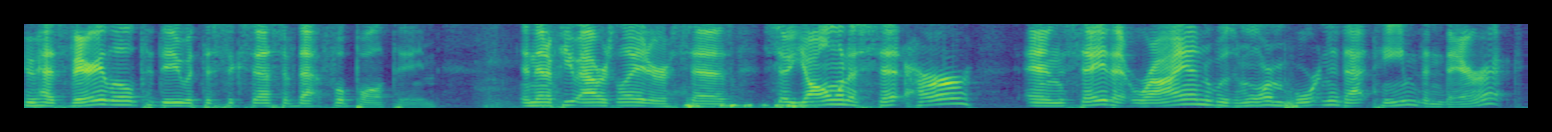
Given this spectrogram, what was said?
who has very little to do with the success of that football team. And then a few hours later says, So y'all want to sit her and say that Ryan was more important to that team than Derrick?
